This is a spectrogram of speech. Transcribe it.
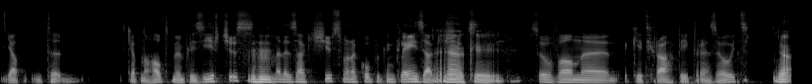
ja, te, ik heb nog altijd mijn pleziertjes mm -hmm. met een zakje chips, maar dan koop ik een klein zakje ja, chips. Okay. Zo van, uh, ik eet graag peper en zout. Ja.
